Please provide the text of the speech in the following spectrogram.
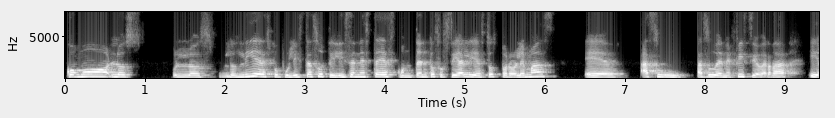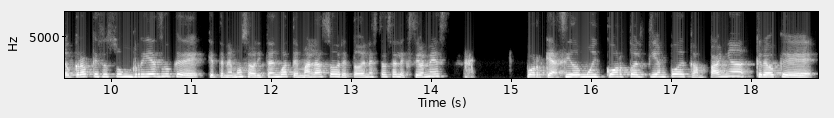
cómo los, los, los líderes populistas utilizan este descontento social y estos problemas eh, a, su, a su beneficio, ¿verdad? Y yo creo que eso es un riesgo que, que tenemos ahorita en Guatemala, sobre todo en estas elecciones, porque ha sido muy corto el tiempo de campaña. Creo que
